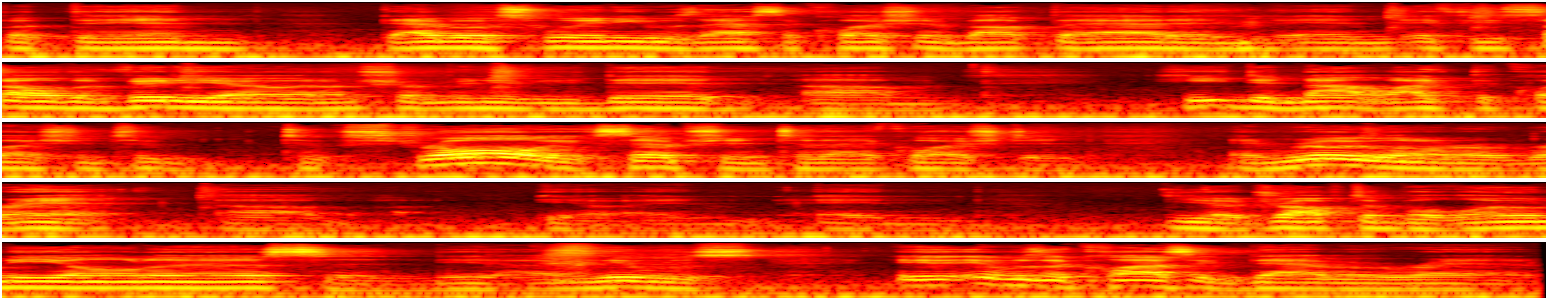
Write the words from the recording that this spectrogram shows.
But then Dabo Swinney was asked a question about that, and, and if you saw the video, and I'm sure many of you did, um, he did not like the question, took took strong exception to that question, and really went on a rant. Um, you know, and and you know dropped a baloney on us, and you know it was it, it was a classic Dabo rant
